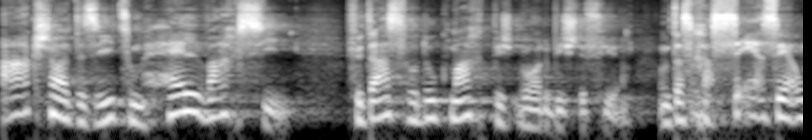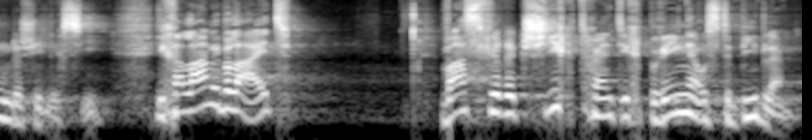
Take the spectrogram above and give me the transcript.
angeschaltet sein, zum hellwach sein für das, wo du gemacht worden bist dafür. Und das kann sehr, sehr unterschiedlich sein. Ich habe lange überlegt, was für eine Geschichte könnte ich bringen aus der Bibel.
